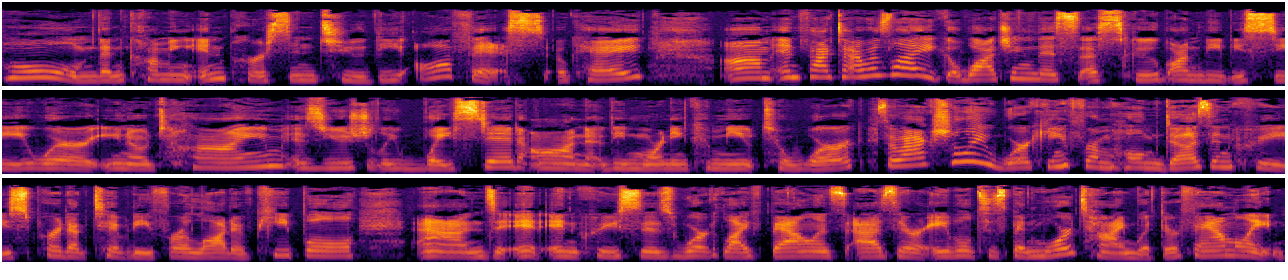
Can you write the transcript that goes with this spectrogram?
home than coming in person to the office. Okay. Um, in fact, I was like watching this uh, scoop on BBC where, you know, time is usually wasted on the morning commute to work. So actually, working from home does increase productivity for a lot of people and it increases work life balance as they're able to spend more time with their family.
